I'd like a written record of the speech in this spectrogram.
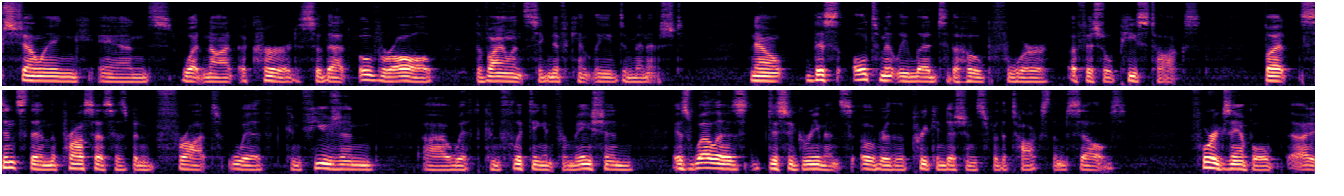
shelling and whatnot occurred, so that overall the violence significantly diminished. Now, this ultimately led to the hope for official peace talks. But since then, the process has been fraught with confusion, uh, with conflicting information, as well as disagreements over the preconditions for the talks themselves. For example, uh,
